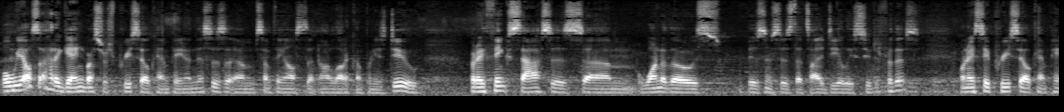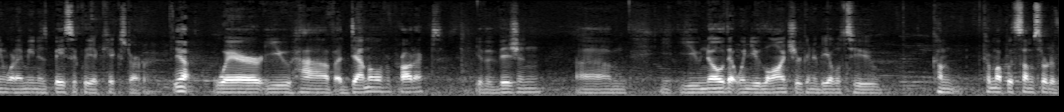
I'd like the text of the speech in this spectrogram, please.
well, we also had a gangbusters pre-sale campaign, and this is um, something else that not a lot of companies do. But I think SaaS is um, one of those businesses that's ideally suited for this. When I say pre-sale campaign, what I mean is basically a Kickstarter Yeah. where you have a demo of a product, you have a vision, um, you know that when you launch, you're going to be able to come come up with some sort of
